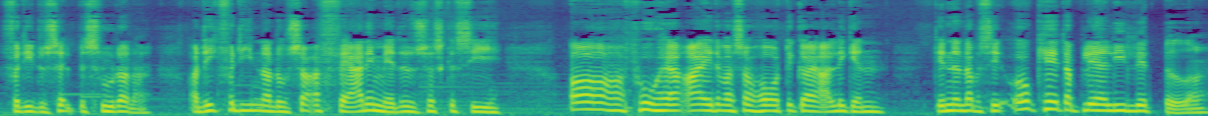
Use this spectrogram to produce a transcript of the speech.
fordi du selv beslutter dig. Og det er ikke fordi, når du så er færdig med det, du så skal sige, åh, puha, ej, det var så hårdt, det gør jeg aldrig igen. Det er netop at sige, okay, der bliver jeg lige lidt bedre.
